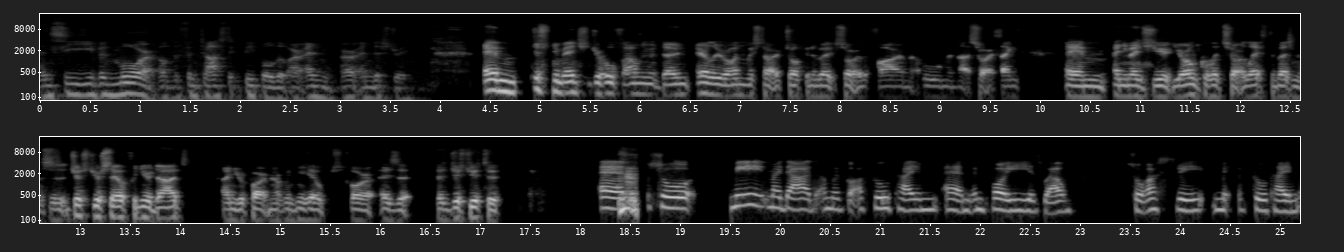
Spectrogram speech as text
and see even more of the fantastic people that are in our industry. Um, just you mentioned your whole family went down earlier on. We started talking about sort of the farm at home and that sort of thing. Um, and you mentioned your, your uncle had sort of left the business. Is it just yourself and your dad and your partner when he helps, or is it, is it just you two? Um, so me, my dad, and we've got a full time um employee as well. So us three full time,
